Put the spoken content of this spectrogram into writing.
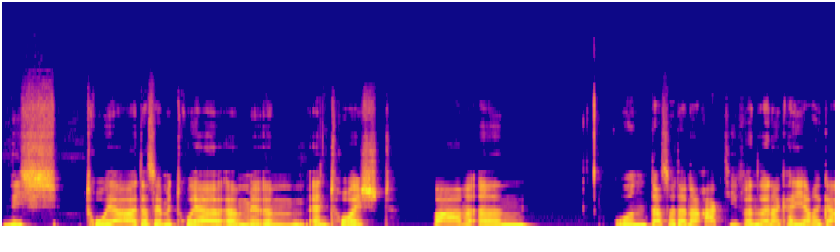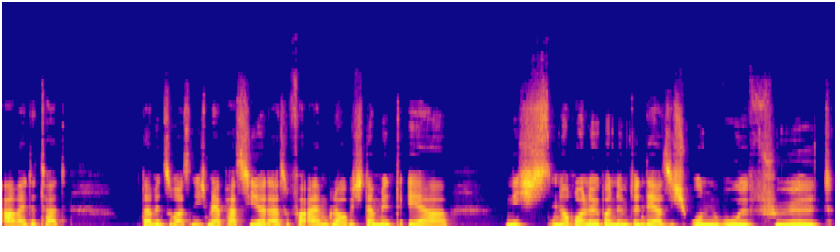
nicht Troja, dass er mit Troja ähm, ähm, enttäuscht war ähm, und dass er danach aktiv an seiner Karriere gearbeitet hat, damit sowas nicht mehr passiert. Also vor allem glaube ich, damit er nicht eine Rolle übernimmt, in der er sich unwohl fühlt.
